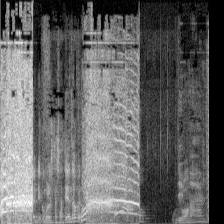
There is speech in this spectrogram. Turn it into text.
¡Ah! Ni cómo lo estás haciendo, pero. ¡Ah! De mar de...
